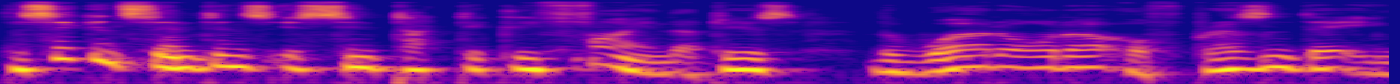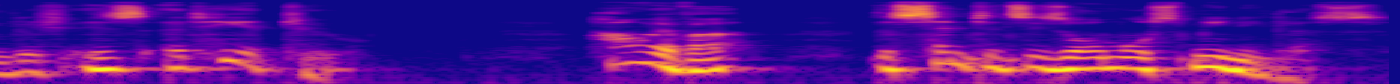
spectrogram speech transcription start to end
The second sentence is syntactically fine, that is, the word order of present-day English is adhered to. However, the sentence is almost meaningless.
